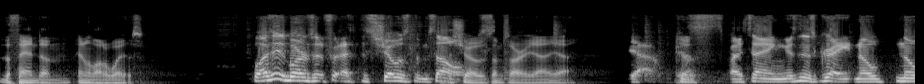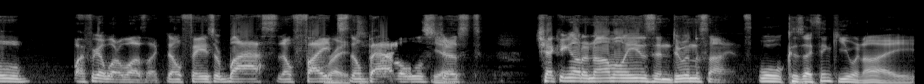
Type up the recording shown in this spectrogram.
the fandom in a lot of ways. Well, I think it's more as uh, the shows themselves. Shows. I'm sorry. Yeah, yeah. Yeah, because by saying, "Isn't this great?" No, no, I forget what it was. Like no phaser blasts, no fights, Right. no battles, Yeah. just checking out anomalies and doing the science. Well, because I think you and I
